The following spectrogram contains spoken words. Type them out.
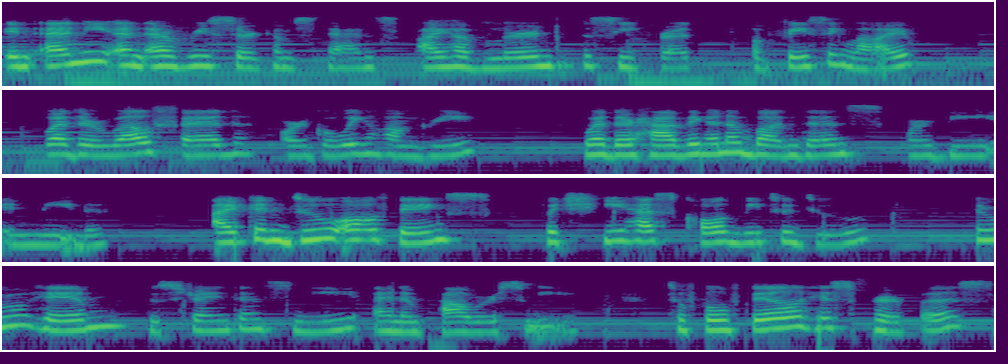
in any and every circumstance i have learned the secret of facing life whether well fed or going hungry, whether having an abundance or be in need. I can do all things which He has called me to do through Him who strengthens me and empowers me. To fulfill His purpose,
